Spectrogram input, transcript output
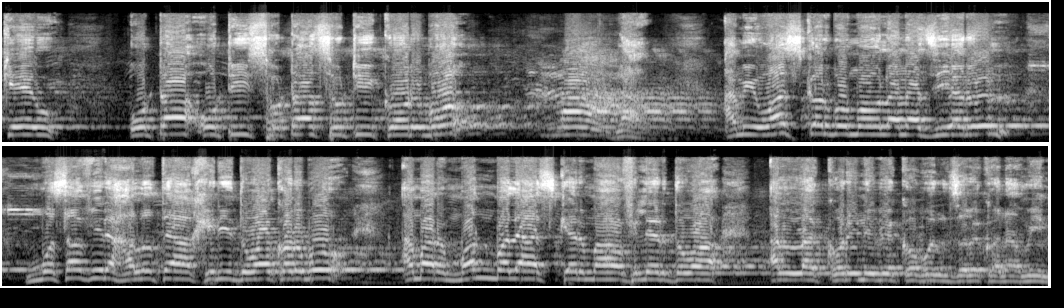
কেউ ওটা ওটি ছোটাছুটি করব না, আমি ওয়াজ করব মৌলানা জিয়ারুল মুসাফির হালতে আখিরি দোয়া করব। আমার মন বলে আজকের মাহফিলের দোয়া আল্লাহ করে নেবে কবুল যেরকম আমিন।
